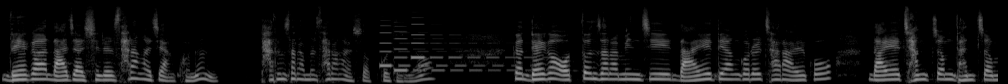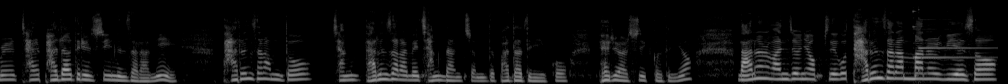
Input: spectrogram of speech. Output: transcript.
내가 나 자신을 사랑하지 않고는 다른 사람을 사랑할 수 없거든요. 그러니까 내가 어떤 사람인지 나에 대한 거를 잘 알고 나의 장점 단점을 잘 받아들일 수 있는 사람이 다른 사람도 장, 다른 사람의 장단점도 받아들이고 배려할 수 있거든요. 나는 완전히 없애고 다른 사람만을 위해서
